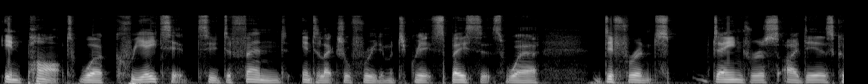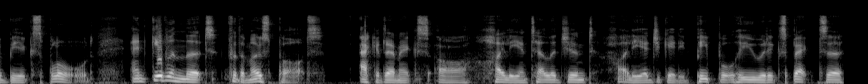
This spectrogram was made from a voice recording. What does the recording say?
in part were created to defend intellectual freedom and to create spaces where different dangerous ideas could be explored. And given that, for the most part, academics are highly intelligent, highly educated people who you would expect to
